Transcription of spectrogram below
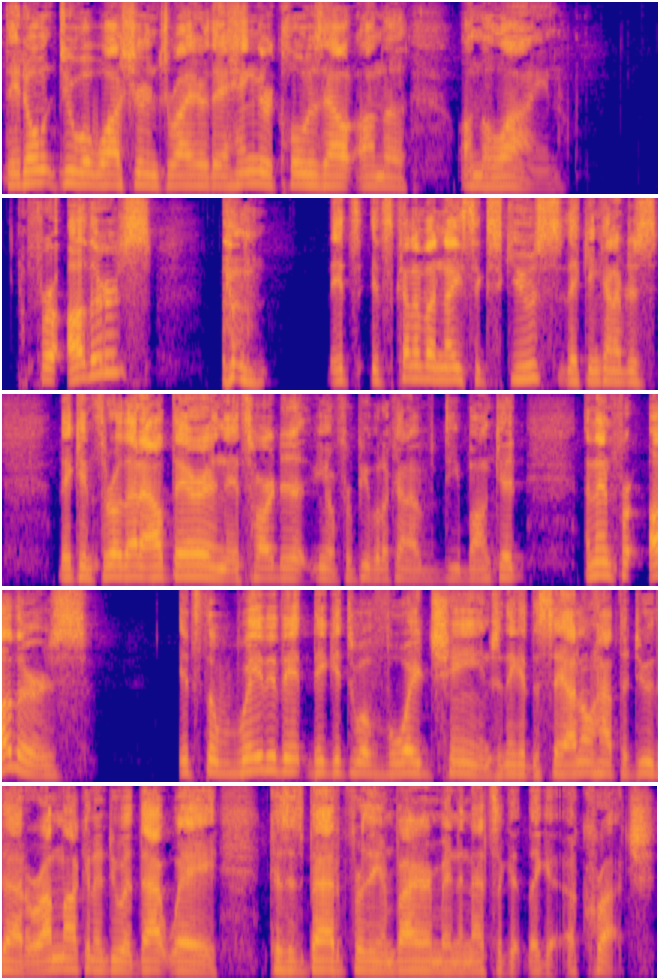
They don't do a washer and dryer. They hang their clothes out on the on the line. For others, it's it's kind of a nice excuse. They can kind of just they can throw that out there, and it's hard to you know for people to kind of debunk it. And then for others, it's the way that they, they get to avoid change, and they get to say, "I don't have to do that," or "I'm not going to do it that way because it's bad for the environment," and that's like a, like a, crutch.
